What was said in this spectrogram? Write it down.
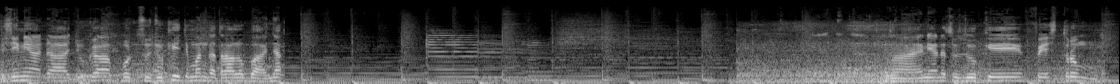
Di sini ada juga boot Suzuki, cuman nggak terlalu banyak. Nah, ini ada Suzuki V-Strom.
